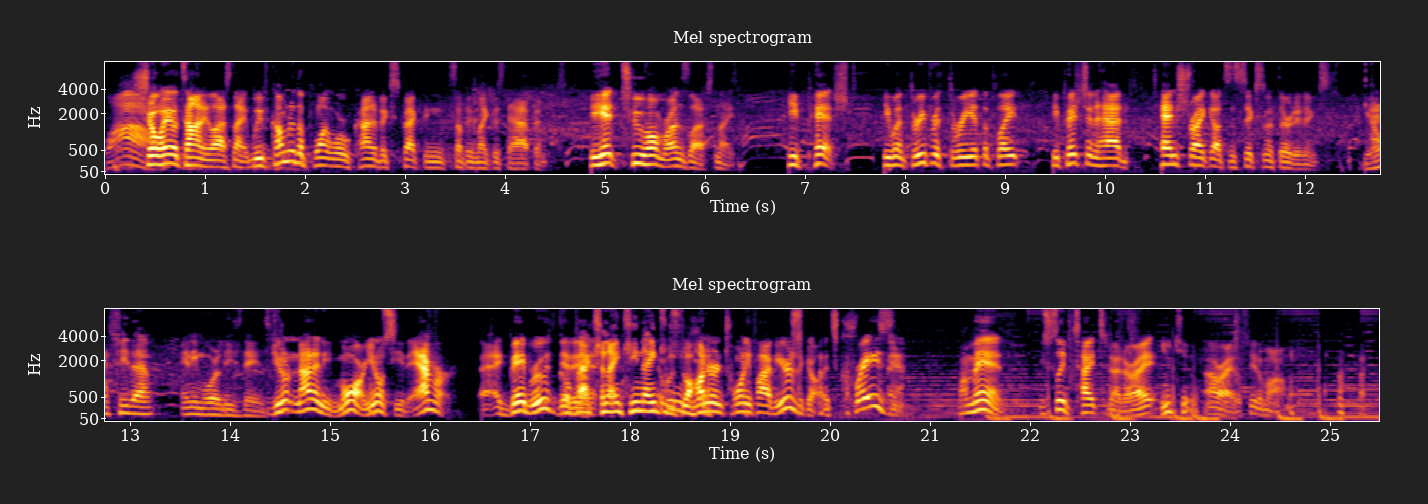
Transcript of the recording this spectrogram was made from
Wow. Shohei Ohtani last night. We've come to the point where we're kind of expecting something like this to happen. He hit two home runs last night. He pitched. He went three for three at the plate. He pitched and had 10 strikeouts in six and a third innings. You don't see that anymore these days. You don't, not anymore. You don't see it ever. Uh, Babe Ruth did Go it. back to 1919. It was yeah. 125 years ago. It's crazy. My man, you sleep tight tonight, all right? You too. All right, we'll see you tomorrow.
